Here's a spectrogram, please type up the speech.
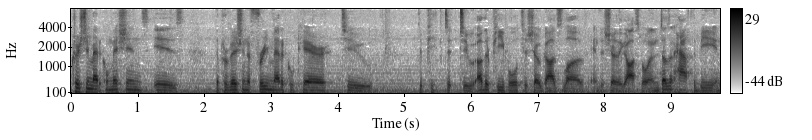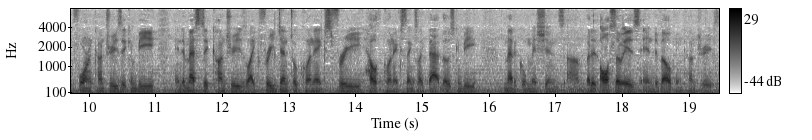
Christian medical missions is the provision of free medical care to to, to, to, other people to show God's love and to share the gospel. And it doesn't have to be in foreign countries, it can be in domestic countries like free dental clinics, free health clinics, things like that. Those can be medical missions, um, but it also is in developing countries.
